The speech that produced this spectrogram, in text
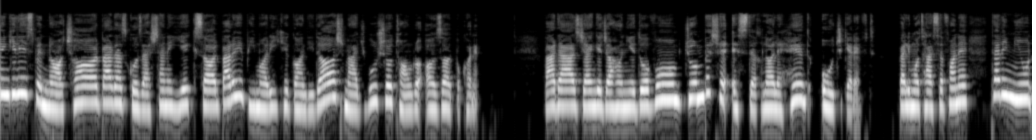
انگلیس به ناچار بعد از گذشتن یک سال برای بیماری که گاندی داشت مجبور شد تا اون آزاد بکنه. بعد از جنگ جهانی دوم جنبش استقلال هند اوج گرفت. ولی متاسفانه در این میون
